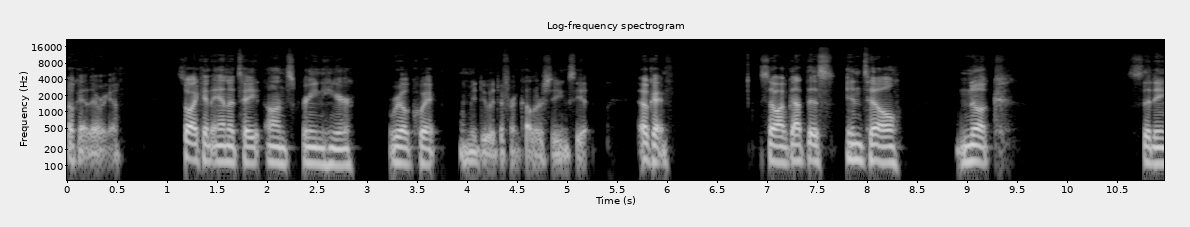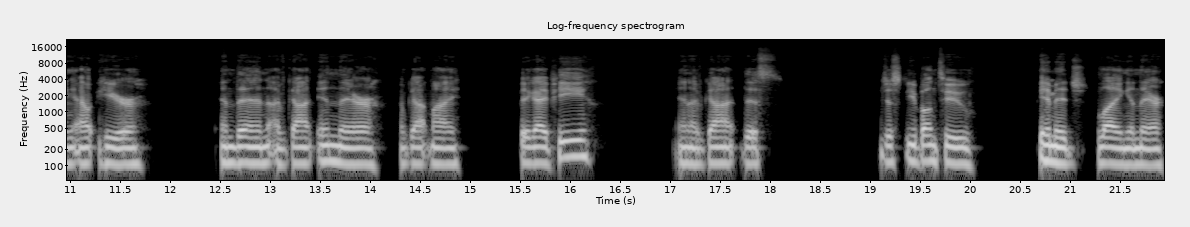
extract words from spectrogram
Okay, there we go. So I can annotate on screen here real quick. Let me do a different color so you can see it. Okay, so I've got this Intel NUC sitting out here. And then I've got in there, I've got my big IP and I've got this just Ubuntu image lying in there.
